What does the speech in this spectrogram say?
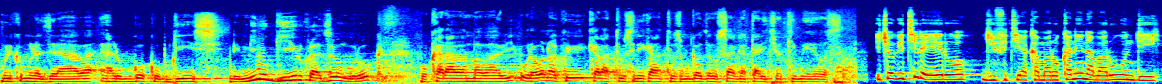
muri ko muraziraba hari ubwoko bwinshi niyo ugiye uriko urazunguruka ukaraba amababi urabona ko ikaratusi n'ikaratusi mugabo usanga atari cyo kimwe yose Ico giti rero gifitiye akamaro kanini abarundi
